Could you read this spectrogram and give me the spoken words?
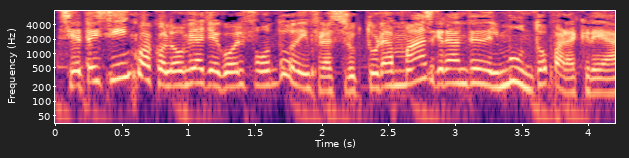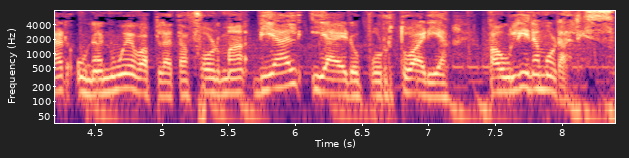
7 y 5 a Colombia llegó el fondo de infraestructura más grande del mundo para crear una nueva plataforma vial y aeroportuaria. Paulina Morales.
